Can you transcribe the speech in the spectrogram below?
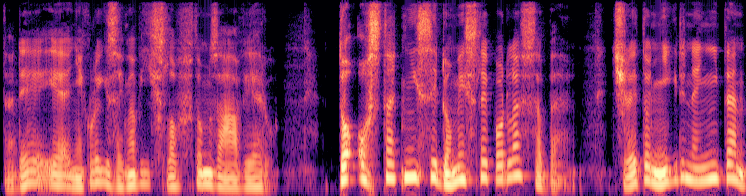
Tady je několik zajímavých slov v tom závěru. To ostatní si domysli podle sebe. Čili to nikdy není ten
